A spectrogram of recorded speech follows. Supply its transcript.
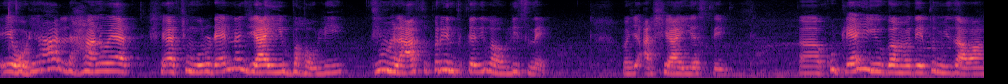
एवढ्या लहान वयात या चिमुरड्यांना जी आई भावली ती मला आजपर्यंत कधी भावलीच नाही. म्हणजे अशी आई असते. कुठल्याही युगामध्ये तुम्ही जावा.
